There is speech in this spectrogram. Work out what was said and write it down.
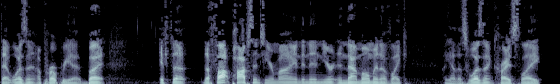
that wasn't appropriate, but if the, the thought pops into your mind and then you're in that moment of like, oh yeah, this wasn't Christ-like,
